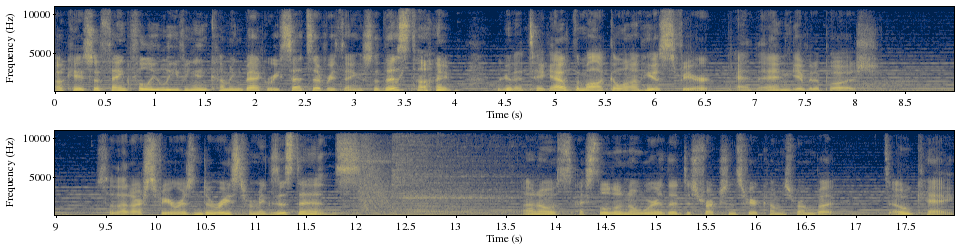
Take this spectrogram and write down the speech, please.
Okay, so thankfully leaving and coming back resets everything, so this time we're gonna take out the Macalania sphere and then give it a push so that our sphere isn't erased from existence. I know, I still don't know where the destruction sphere comes from, but it's okay.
